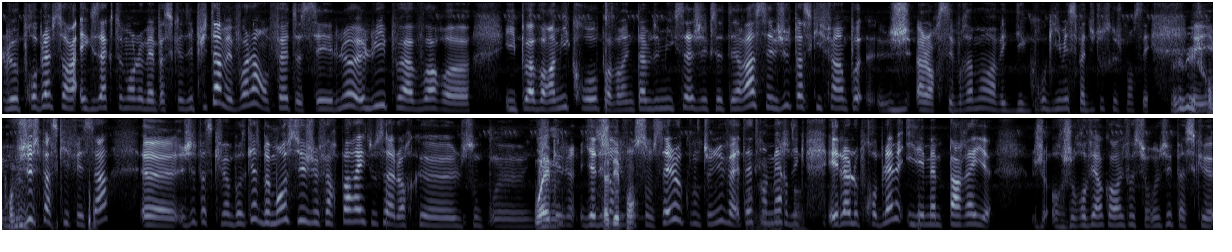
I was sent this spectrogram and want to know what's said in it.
le problème sera exactement le même parce que des putain, mais voilà, en fait, c'est le, lui, il peut avoir, euh, il peut avoir un micro, peut avoir une table de mixage, etc. C'est juste parce qu'il fait un, po- alors c'est vraiment avec des gros guillemets, c'est pas du tout ce que je pensais. Oui, oui, je Mais comprends bien. juste parce qu'il fait ça, euh, juste parce qu'il fait un podcast, ben moi aussi je vais faire pareil tout ça, alors que son, euh, il y a Ouais, il y a des ça gens qui dépend. soncer, le contenu va être merdique. Et là, le problème, il est même pareil. Je, je reviens encore une fois sur YouTube parce que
